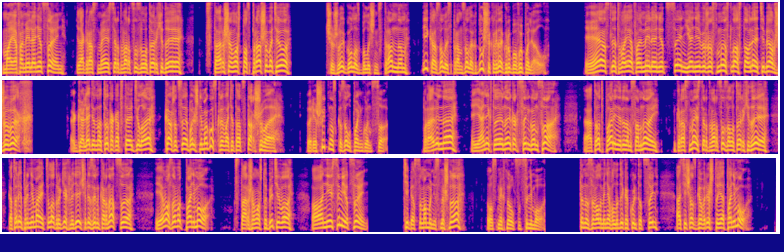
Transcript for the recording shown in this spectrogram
«Моя фамилия не Цень! Я гроссмейстер Дворца Золотой Орхидеи. Старший может поспрашивать у...» Чужой голос был очень странным и, казалось, пронзал их души, когда грубо выпалил. «Если твоя фамилия не Цень, я не вижу смысла оставлять тебя в живых!» «Глядя на то, как обстоят дела, кажется, я больше не могу скрывать это от старшего!» Решительно сказал Пань Гунсо. «Правильно, я никто иной, как Цинь Гунсо. А тот парень рядом со мной Гроссмейстер Дворца Золотой Орхидеи, который принимает тела других людей через инкарнацию. Его зовут Паньму. Старший может убить его, он не из семьи Цинь. Тебе самому не смешно?» — усмехнулся Циньму. «Ты называл меня владыка культа Цинь, а сейчас говоришь, что я Паньму.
